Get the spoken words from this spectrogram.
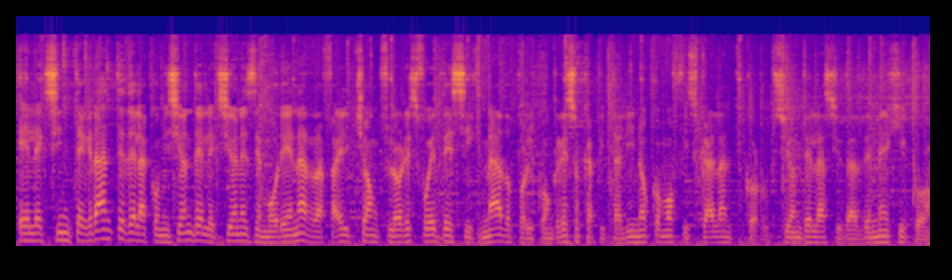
el exintegrante de la Comisión de Elecciones de Morena, Rafael Chong Flores, fue designado por el Congreso Capitalino como fiscal anticorrupción de la Ciudad de México.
